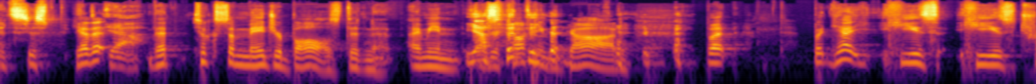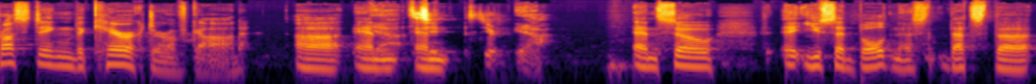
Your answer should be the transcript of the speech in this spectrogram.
it's just yeah, that yeah. that took some major balls, didn't it? I mean, yes, you're talking to God, but but yeah, he's he's trusting the character of God, uh, and yeah. and yeah, and so uh, you said boldness. That's the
